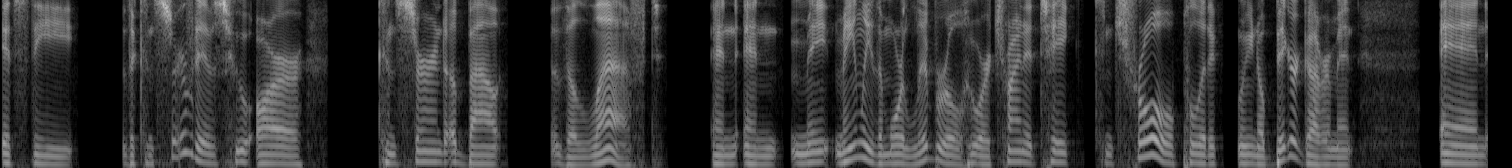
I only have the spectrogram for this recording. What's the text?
it's the the conservatives who are concerned about the left and and ma- mainly the more liberal who are trying to take control political you know bigger government and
